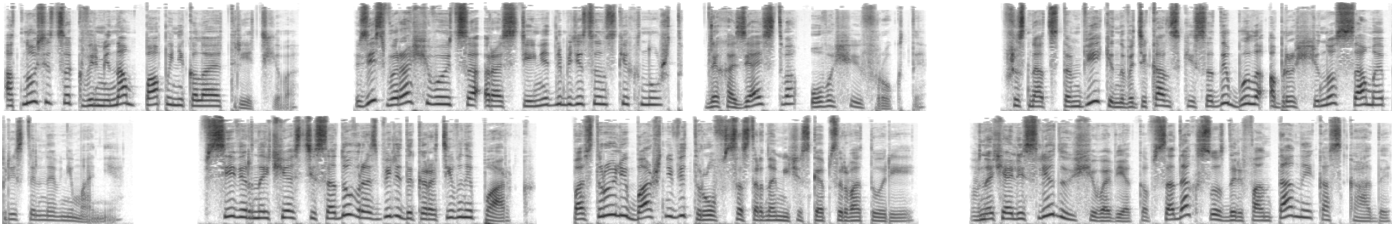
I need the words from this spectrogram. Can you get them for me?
относятся к временам папы Николая III. Здесь выращиваются растения для медицинских нужд, для хозяйства овощи и фрукты. В XVI веке на Ватиканские сады было обращено самое пристальное внимание. В северной части садов разбили декоративный парк, построили башню ветров с астрономической обсерваторией, в начале следующего века в садах создали фонтаны и каскады,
